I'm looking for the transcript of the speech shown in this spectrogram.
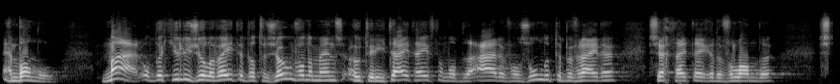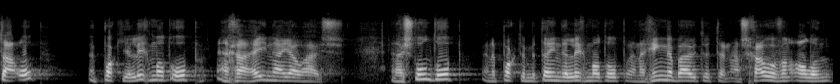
en wandel. Maar opdat jullie zullen weten dat de zoon van de mens autoriteit heeft om op de aarde van zonde te bevrijden, zegt hij tegen de verlamden: Sta op en pak je lichtmat op en ga heen naar jouw huis. En hij stond op en hij pakte meteen de lichtmat op en hij ging naar buiten ten aanschouwen van allen,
